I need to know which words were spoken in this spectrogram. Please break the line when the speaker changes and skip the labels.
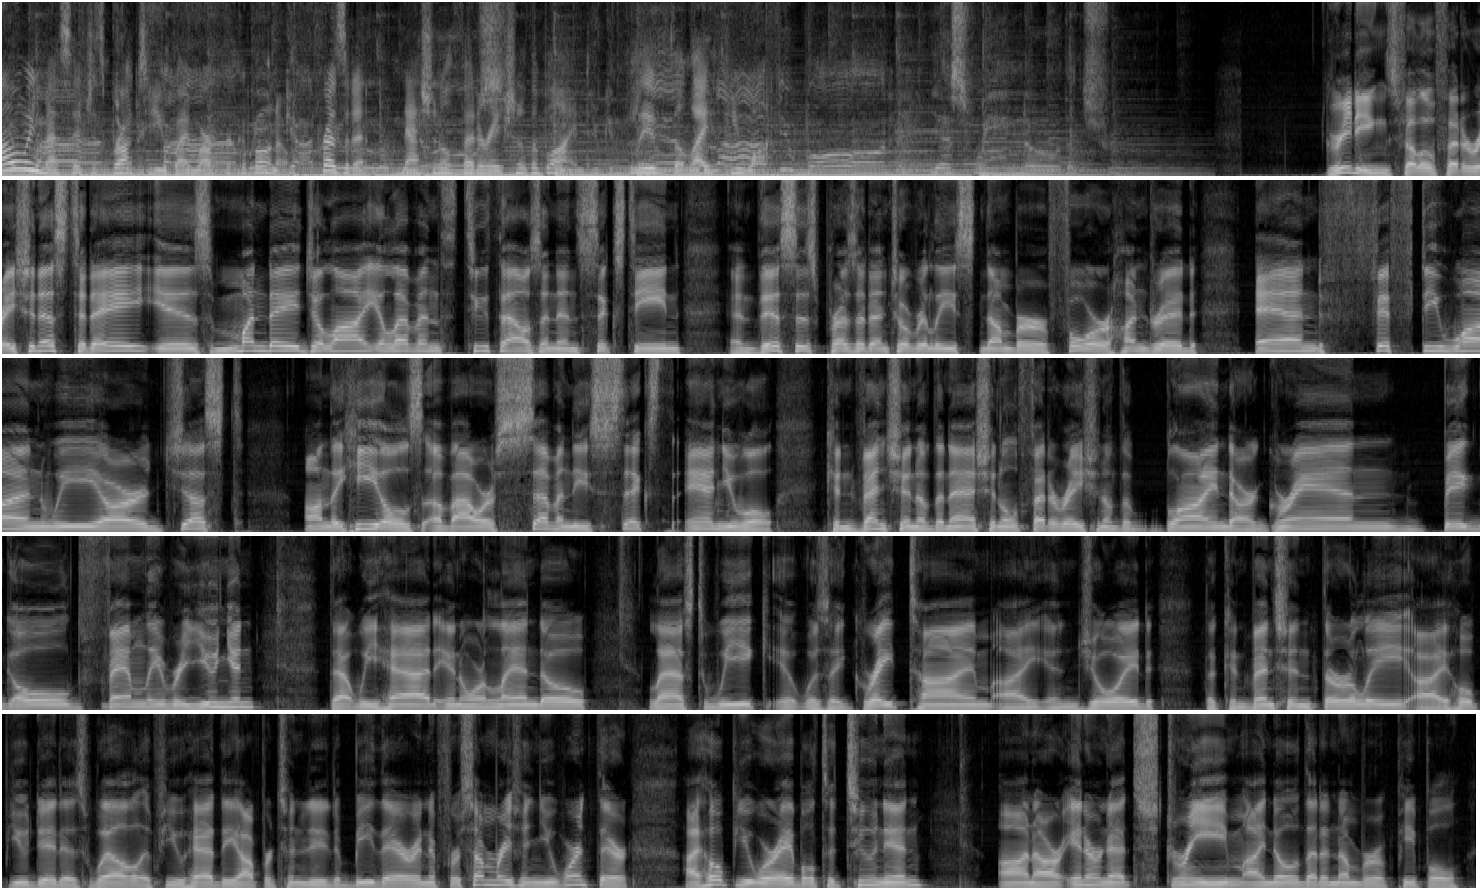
following message is brought to you by Mark Riccobono, President, National Federation of the Blind. Live the life you want.
Yes, we know the truth.
Greetings, fellow Federationists. Today is Monday, July 11th, 2016, and this is presidential release number 451. We are just on the heels of our 76th annual convention of the National Federation of the Blind, our grand, big old family reunion that we had in Orlando last week. It was a great time. I enjoyed the convention thoroughly. I hope you did as well if you had the opportunity to be there. And if for some reason you weren't there, I hope you were able to tune in on our internet stream. I know that a number of people.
